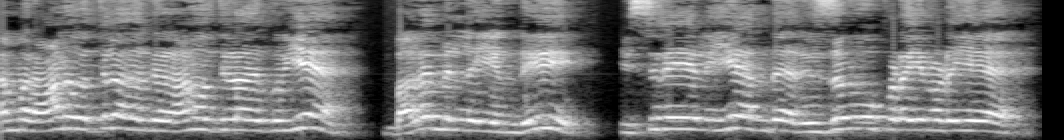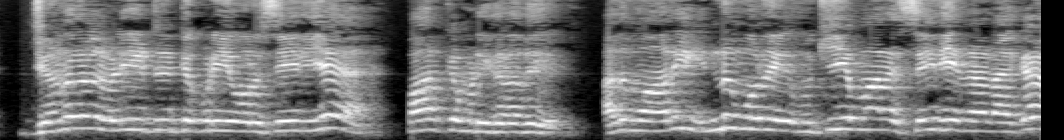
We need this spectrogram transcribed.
நம்ம ராணுவத்தில் அதற்கு ராணுவத்தில் அதற்குரிய பலம் இல்லை என்று இஸ்ரேலிய அந்த ரிசர்வ் படையினுடைய ஜெனரல் வெளியிட்டிருக்கக்கூடிய ஒரு செய்தியை பார்க்க முடிகிறது. அது மாதிரி இன்னும் ஒரு முக்கியமான செய்தி என்னன்னாக்கா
